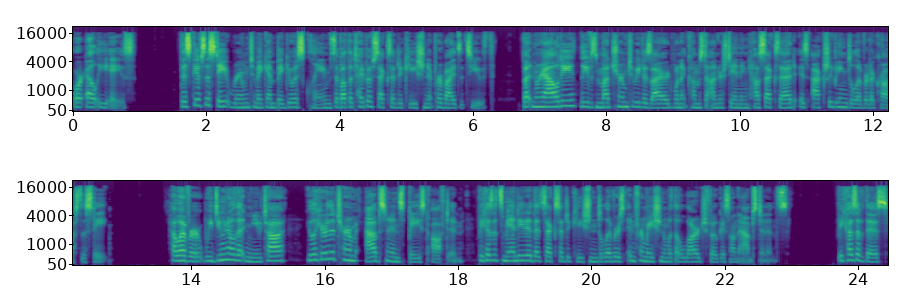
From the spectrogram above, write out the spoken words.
or LEAs. This gives the state room to make ambiguous claims about the type of sex education it provides its youth, but in reality leaves much room to be desired when it comes to understanding how sex ed is actually being delivered across the state. However, we do know that in Utah, you'll hear the term abstinence based often because it's mandated that sex education delivers information with a large focus on abstinence. Because of this,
